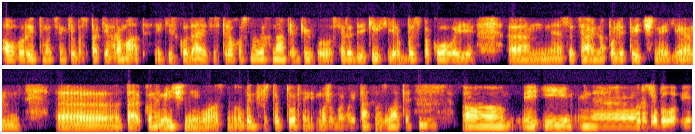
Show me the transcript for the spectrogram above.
Алгоритм оцінки безпеки громад, які складаються з трьох основних напрямків, серед яких є безпековий, ем, соціально-політичний ем, е, та економічний, власне, або інфраструктурний, можемо його і так назвати. І, е, розробило і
